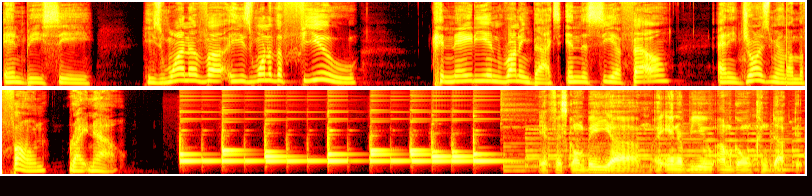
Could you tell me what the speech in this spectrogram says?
in BC. He's one of uh, he's one of the few Canadian running backs in the CFL, and he joins me on the phone right now. If it's going to be uh, an interview, I'm going to conduct it.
